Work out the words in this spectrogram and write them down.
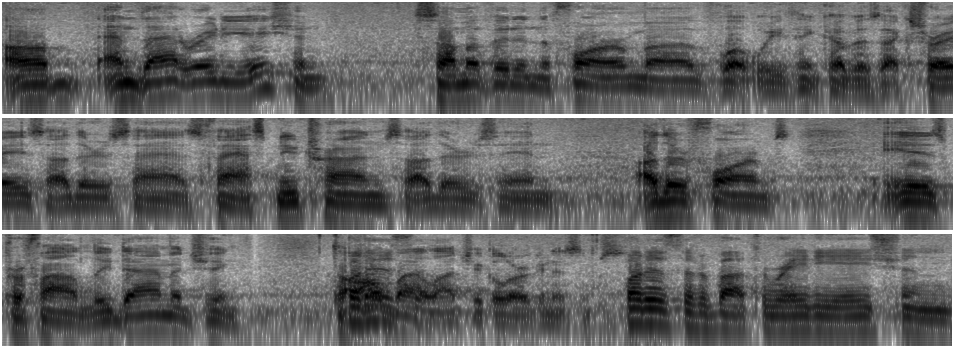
Um, and that radiation some of it in the form of what we think of as X-rays, others as fast neutrons, others in other forms, is profoundly damaging to What all is it? biological organisms. What is it about the radiation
